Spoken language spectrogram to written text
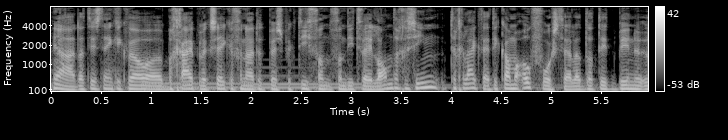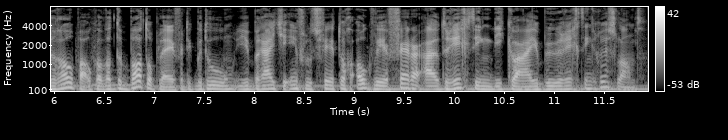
Ja, dat is denk ik wel uh, begrijpelijk, zeker vanuit het perspectief van, van die twee landen gezien. Tegelijkertijd, ik kan me ook voorstellen dat dit binnen Europa ook wel wat debat oplevert. Ik bedoel, je breidt je invloedssfeer toch ook weer verder uit richting die kwaaie buur, richting Rusland.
